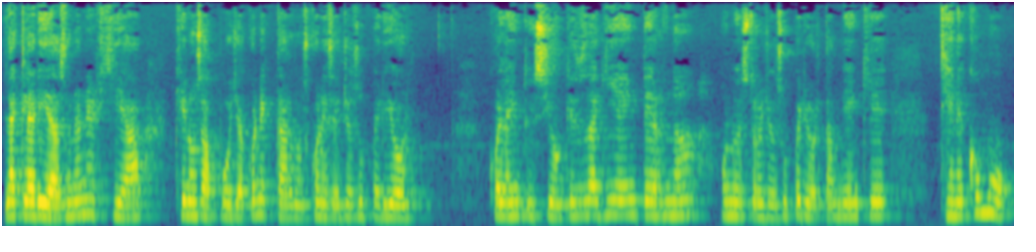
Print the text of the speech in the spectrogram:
La claridad es una energía que nos apoya a conectarnos con ese yo superior, con la intuición que es esa guía interna o nuestro yo superior también que tiene como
